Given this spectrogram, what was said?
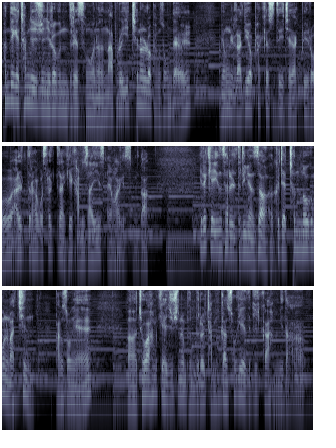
펀딩에 참여해주신 여러분들의 성원은 앞으로 이 채널로 방송될 명리 라디오 팟캐스트의 제작비로 알뜰하고 살뜰하게 감사히 사용하겠습니다. 이렇게 인사를 드리면서 그제 첫 녹음을 마친 방송에 어, 저와 함께 해주시는 분들을 잠깐 소개해드릴까 합니다.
